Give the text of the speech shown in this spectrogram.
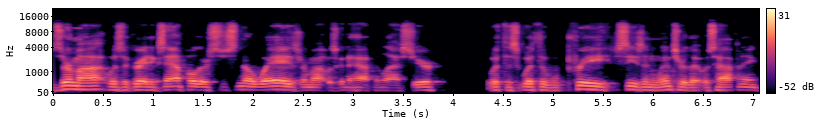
Zermatt was a great example. There's just no way Zermatt was going to happen last year with this with the pre-season winter that was happening.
